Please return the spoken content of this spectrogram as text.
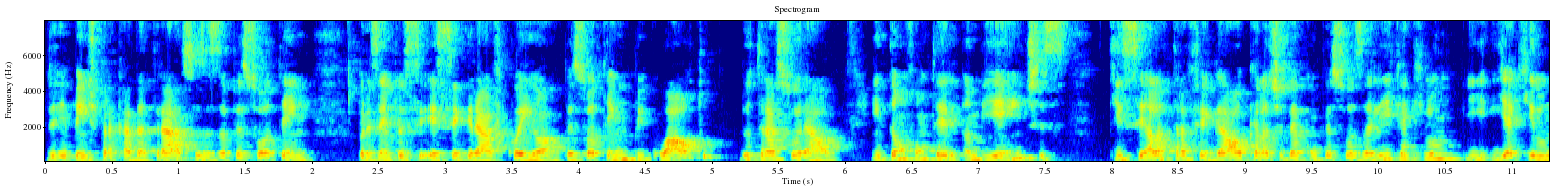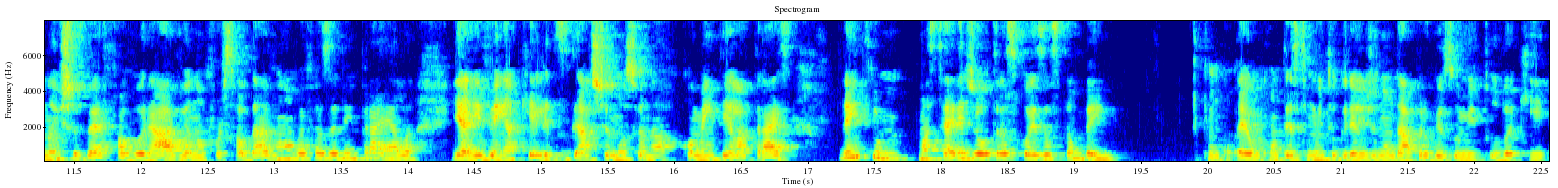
de repente para cada traço, às vezes a pessoa tem, por exemplo, esse, esse gráfico aí, ó, a pessoa tem um pico alto do traço oral, então vão ter ambientes que se ela trafegar ou que ela tiver com pessoas ali que aquilo e, e, aquilo não estiver favorável, não for saudável, não vai fazer bem para ela. E aí vem aquele desgaste emocional que comentei lá atrás, dentre uma série de outras coisas também. É um contexto muito grande, não dá para eu resumir tudo aqui,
